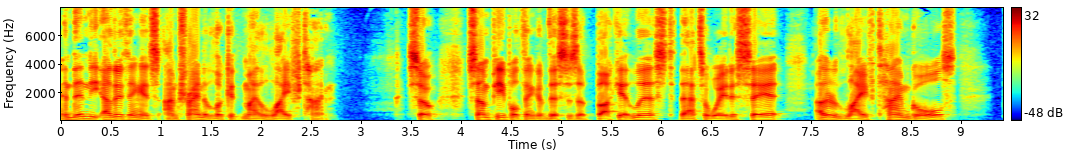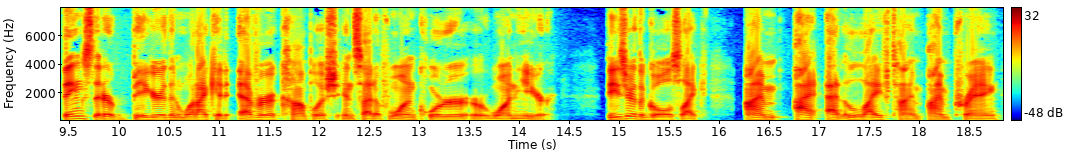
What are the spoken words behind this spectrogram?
And then the other thing is, I'm trying to look at my lifetime. So some people think of this as a bucket list. That's a way to say it. Other lifetime goals, things that are bigger than what I could ever accomplish inside of one quarter or one year. These are the goals like I'm I at a lifetime I'm praying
